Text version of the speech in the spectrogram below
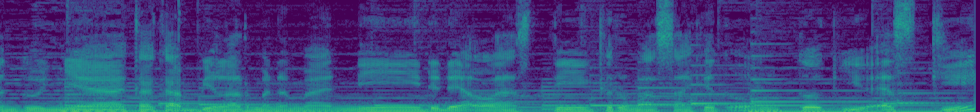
tentunya kakak Bilar menemani Dede Elasti ke rumah sakit untuk USG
